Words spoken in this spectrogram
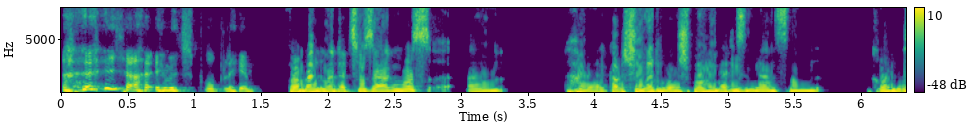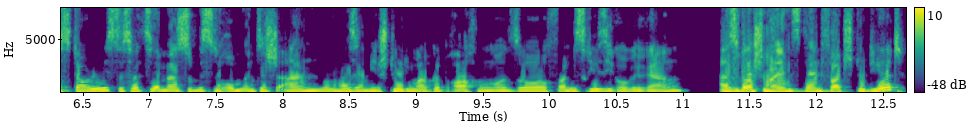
ja, Imageproblem. Wobei man dazu sagen muss, ähm, haben wir, ich, schon mal drüber gesprochen, bei diesen ganzen Gründerstories. Das hört sich immer so ein bisschen romantisch an. Sie haben ihr Studium abgebrochen und so volles Risiko gegangen. Also wer schon mal in Stanford studiert,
